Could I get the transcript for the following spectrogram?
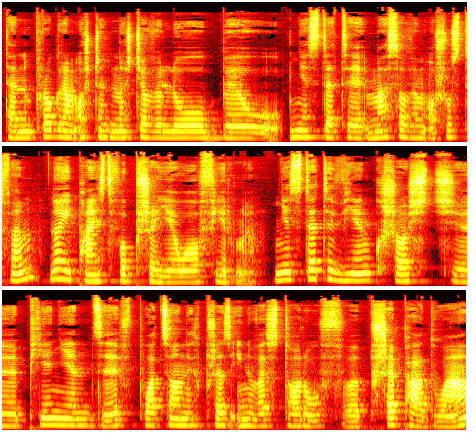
ten program oszczędnościowy LU był niestety masowym oszustwem, no i państwo przejęło firmę. Niestety większość e, pieniędzy wpłaconych przez inwestorów e, przepadła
